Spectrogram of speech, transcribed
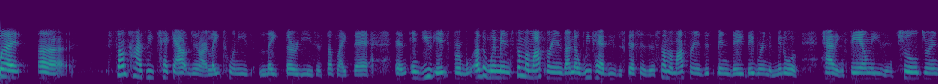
But uh sometimes we check out in our late 20s, late 30s and stuff like that. And and you it for other women some of my friends i know we've had these discussions and some of my friends it's been they they were in the middle of having families and children.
